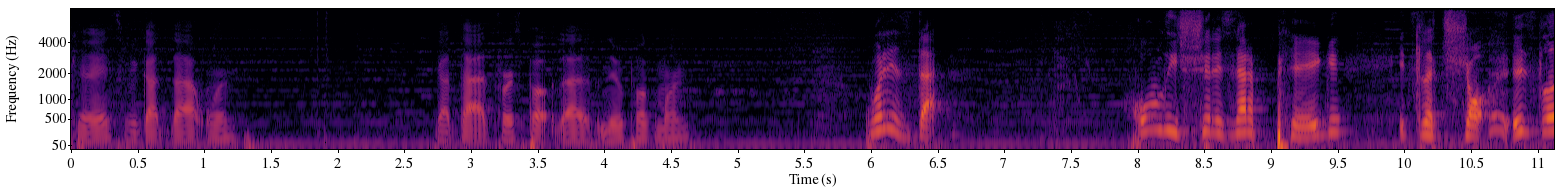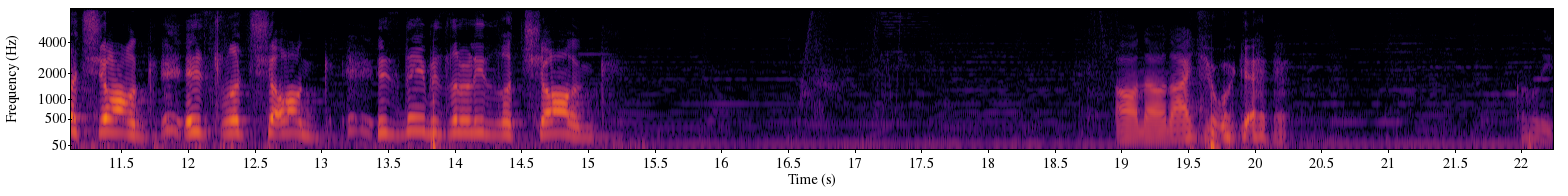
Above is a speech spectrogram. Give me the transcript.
Okay, so we got that one. Got that first po that new Pokemon. What is that? Holy shit, is that a pig? It's Lechonk. It's Lechonk. It's Lechonk. His name is literally Lechonk. Oh no, not you again. Holy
